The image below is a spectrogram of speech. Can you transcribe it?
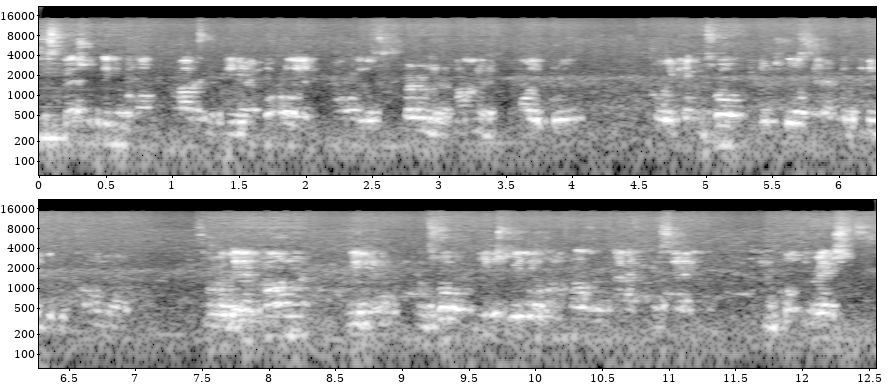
The special thing about the car is that have all the all the permanent magnet molecule, so we can control each wheel separately with the corner. So within a corner, we can control each wheel 1,000 times per second in both directions,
